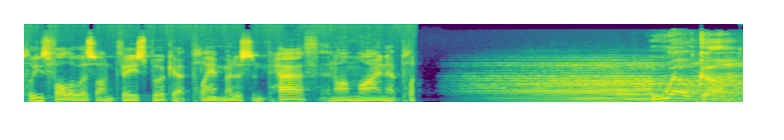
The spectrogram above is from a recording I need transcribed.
Please follow us on Facebook at Plant Medicine Path and online at Plant. Welcome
